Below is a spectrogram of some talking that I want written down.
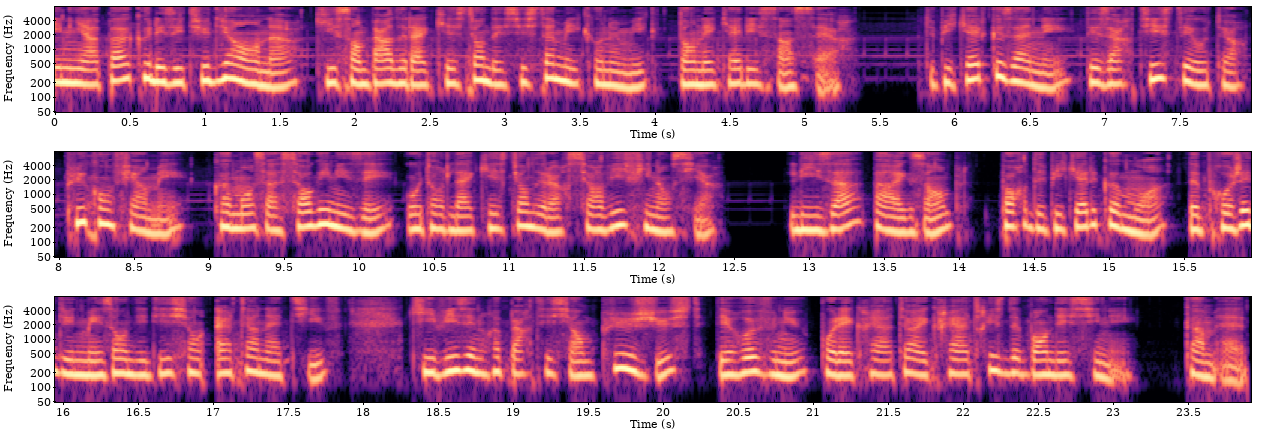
il n'y a pas que les étudiants en art qui s'emparent de la question des systèmes économiques dans lesquels ils s'insèrent. Depuis quelques années, des artistes et auteurs plus confirmés commencent à s'organiser autour de la question de leur survie financière. Lisa, par exemple, porte depuis quelques mois le projet d'une maison d'édition alternative qui vise une répartition plus juste des revenus pour les créateurs et créatrices de bandes dessinées, comme elle.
